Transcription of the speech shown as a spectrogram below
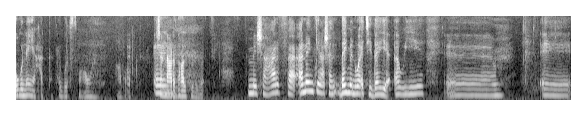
أغنية حتى تحبوا تسمعوها مع بعض؟ عشان آه. نعرضها لكم دلوقتي مش عارفة. أنا يمكن عشان دايما وقتي ضيق قوي. آه، آه،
